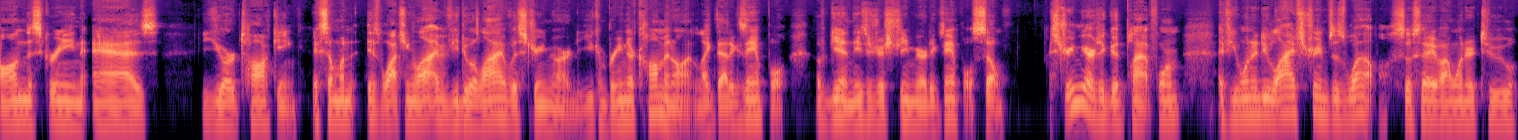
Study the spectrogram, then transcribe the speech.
on the screen as you're talking. If someone is watching live, if you do a live with StreamYard, you can bring their comment on, like that example. Again, these are just StreamYard examples. So StreamYard is a good platform if you want to do live streams as well. So, say if I wanted to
